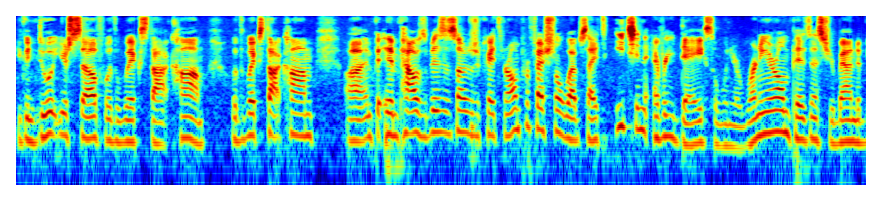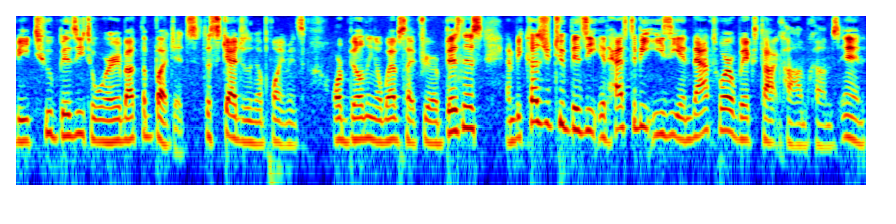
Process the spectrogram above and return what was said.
you can do it yourself with Wix.com. With Wix.com, uh, empowers business owners to create their own professional websites each and every day. So when you're running your own business, you're bound to be too busy to worry about the budgets, the scheduling appointments, or building a website for your business. And because you're too busy, it has to be easy, and that's where Wix.com comes in.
